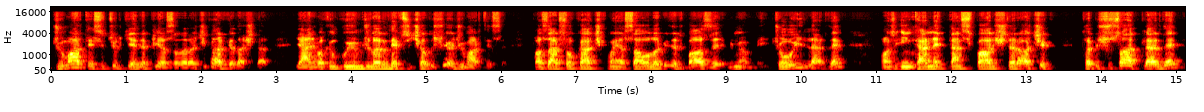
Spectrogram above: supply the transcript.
cumartesi Türkiye'de piyasalar açık arkadaşlar. Yani bakın kuyumcuların hepsi çalışıyor cumartesi. Pazar sokağa çıkma yasağı olabilir bazı bilmiyorum çoğu illerde. İnternetten siparişleri açık. Tabii şu saatlerde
